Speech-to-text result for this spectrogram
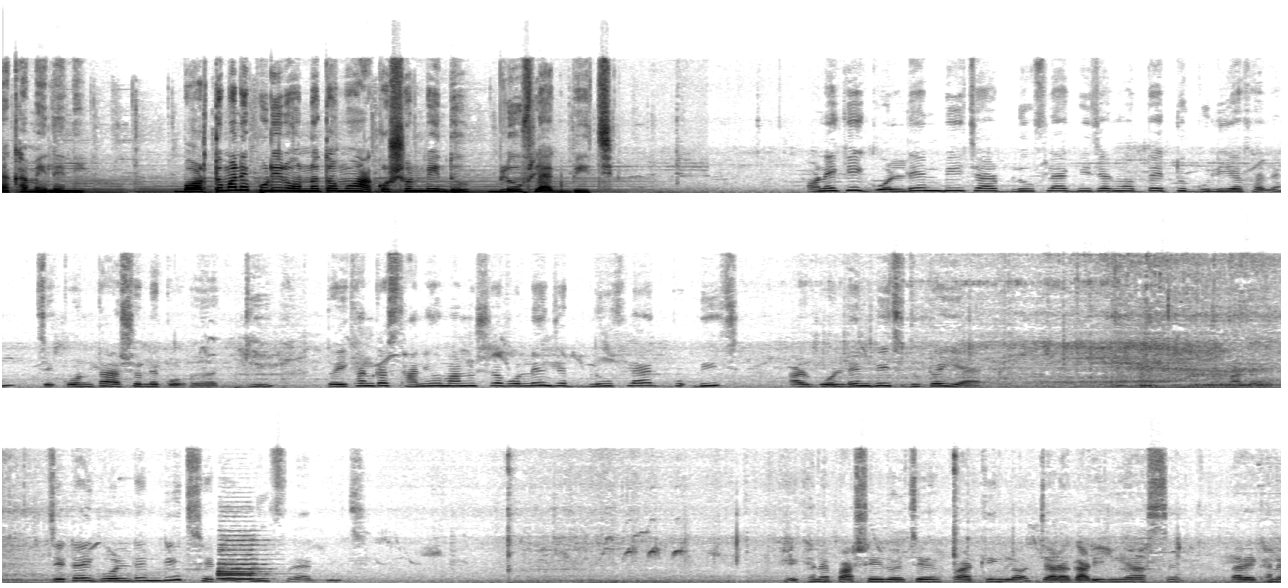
দেখা মেলেনি। বর্তমানে পুরীর অন্যতম আকর্ষণ বিন্দু ব্লু ফ্ল্যাগ বিচ। অনেকেই গোল্ডেন বিচ আর ব্লু ফ্ল্যাগ বিচের মধ্যে একটু গুলিয়ে ফেলেন যে কোনটা আসলে কি তো এখানকার স্থানীয় মানুষরা বললেন যে ব্লু ফ্ল্যাগ বিচ আর গোল্ডেন বিচ দুটোই এক। মানে যেটাই গোল্ডেন বিচ সেটাই ব্লু ফ্ল্যাগ বিচ এখানে পাশেই রয়েছে পার্কিং লট যারা গাড়ি নিয়ে আসছেন তারা এখানে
